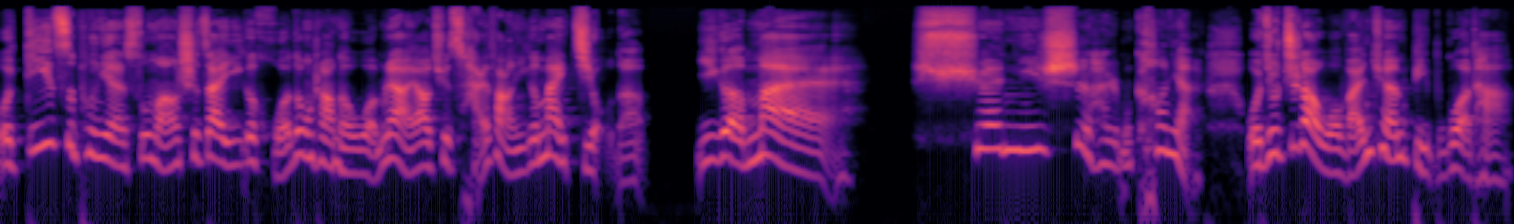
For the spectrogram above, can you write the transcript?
我第一次碰见苏芒是在一个活动上头，我们俩要去采访一个卖酒的，一个卖轩尼诗还是什么康尼亚，我就知道我完全比不过他。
